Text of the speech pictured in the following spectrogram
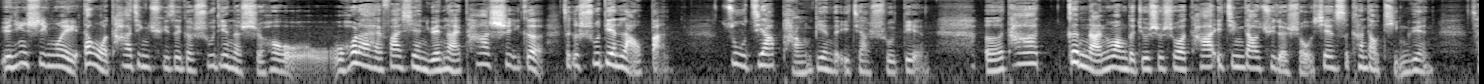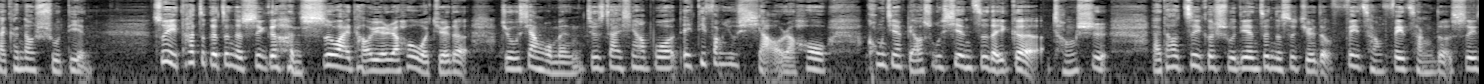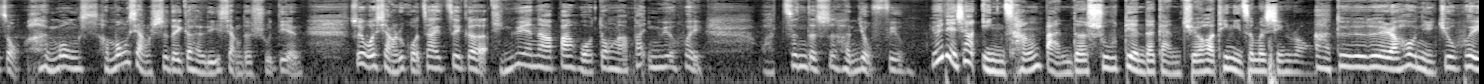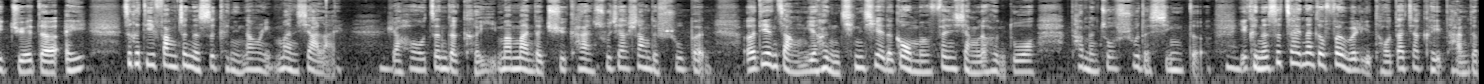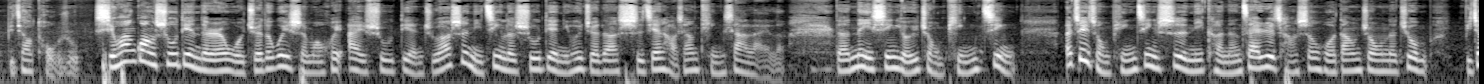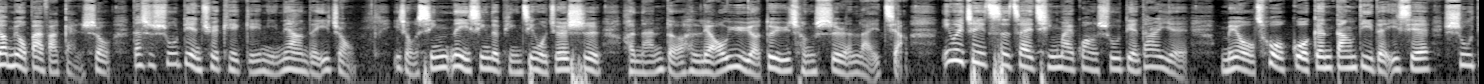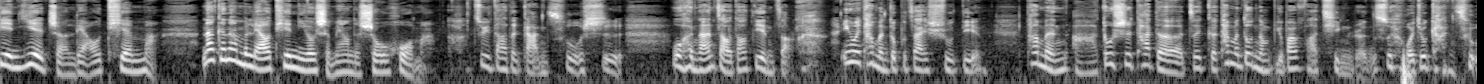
原因是因为当我踏进去这个书店的时候，我后来还发现，原来他是一个这个书店老板住家旁边的一家书店。而他更难忘的就是说，他一进到去的时候，先是看到庭院，才看到书店。所以它这个真的是一个很世外桃源，然后我觉得就像我们就是在新加坡，哎，地方又小，然后空间比较受限制的一个城市，来到这个书店，真的是觉得非常非常的是一种很梦很梦想式的一个很理想的书店。所以我想，如果在这个庭院啊办活动啊办音乐会。哇，真的是很有 feel，有一点像隐藏版的书店的感觉哈。听你这么形容啊，对对对，然后你就会觉得，哎，这个地方真的是可以让你慢下来。然后真的可以慢慢的去看书架上的书本，而店长也很亲切的跟我们分享了很多他们做书的心得，也可能是在那个氛围里头，大家可以谈的比较投入。喜欢逛书店的人，我觉得为什么会爱书店，主要是你进了书店，你会觉得时间好像停下来了，的内心有一种平静。而这种平静是你可能在日常生活当中呢，就比较没有办法感受，但是书店却可以给你那样的一种一种心内心的平静，我觉得是很难得、很疗愈啊。对于城市人来讲，因为这一次在清迈逛书店，当然也没有错过跟当地的一些书店业者聊天嘛。那跟他们聊天，你有什么样的收获吗？最大的感触是。我很难找到店长，因为他们都不在书店，他们啊都是他的这个，他们都能有办法请人，所以我就感触，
